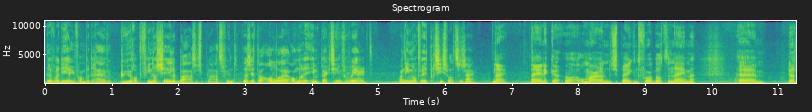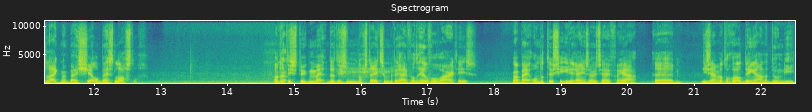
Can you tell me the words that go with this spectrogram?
de waardering van bedrijven puur op financiële basis plaatsvindt. Daar zitten allerlei andere impacts in verwerkt, maar niemand weet precies wat ze zijn. Nee, nee en ik, eh, om maar een sprekend voorbeeld te nemen, uh, dat lijkt me bij Shell best lastig. Want dat is natuurlijk dat is nog steeds een bedrijf wat heel veel waard is. Waarbij ondertussen iedereen zoiets heeft van ja, uh, die zijn wel toch wel dingen aan het doen die,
